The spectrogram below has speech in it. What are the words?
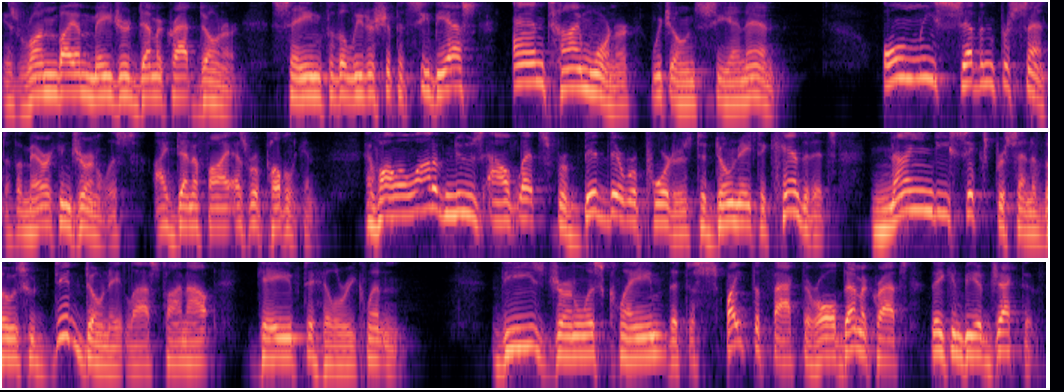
is run by a major Democrat donor. Same for the leadership at CBS and Time Warner, which owns CNN. Only 7% of American journalists identify as Republican. And while a lot of news outlets forbid their reporters to donate to candidates, 96% of those who did donate last time out gave to Hillary Clinton. These journalists claim that despite the fact they're all Democrats, they can be objective.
